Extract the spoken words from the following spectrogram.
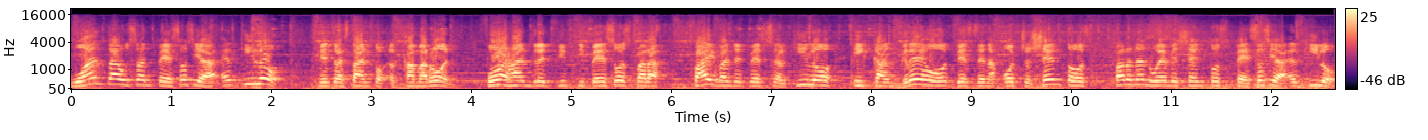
1,000 pesos ya el kilo. Mientras tanto, el camarón 450 pesos para 500 pesos el kilo y cangrejo desde na 800 para na 900 pesos ya el kilo.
